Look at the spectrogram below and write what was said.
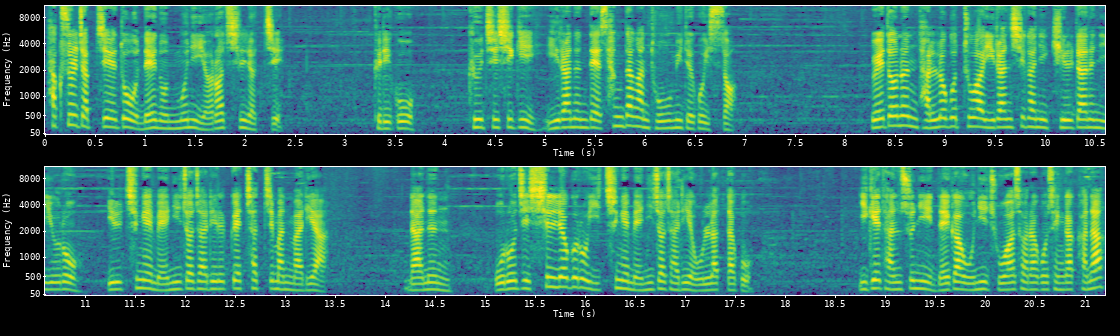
학술 잡지에도 내 논문이 여러 실렸지. 그리고 그 지식이 일하는데 상당한 도움이 되고 있어. 웨더는 달러구트와 일한 시간이 길다는 이유로 1층의 매니저 자리를 꿰찼지만 말이야. 나는 오로지 실력으로 2층의 매니저 자리에 올랐다고. 이게 단순히 내가 운이 좋아서라고 생각하나?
